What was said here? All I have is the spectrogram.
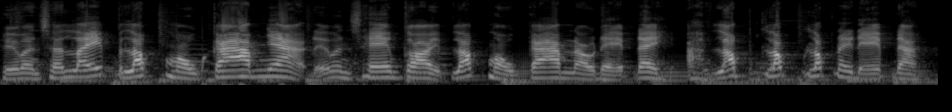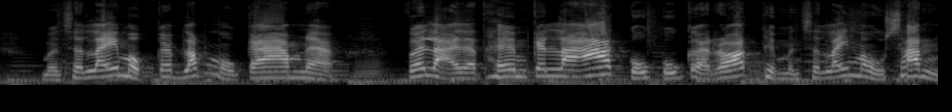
Thì mình sẽ lấy block màu cam nha Để mình xem coi block màu cam nào đẹp đây. À block, block, block này đẹp nè. Mình sẽ lấy một cái block màu cam nè. Với lại là thêm cái lá của củ cà rốt thì mình sẽ lấy màu xanh.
